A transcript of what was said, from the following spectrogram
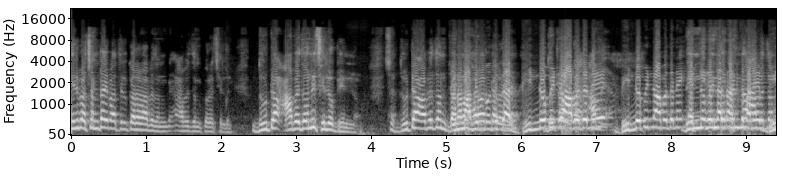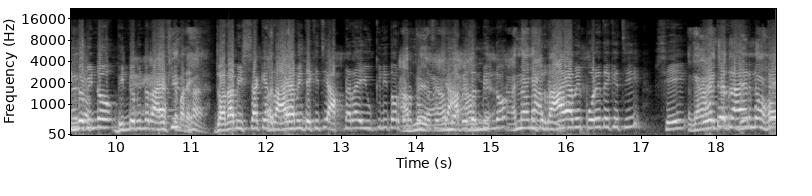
নির্বাচনটাই বাতিল করার আবেদন আবেদন করেছিলেন। দুটো আবেদনই ছিল ভিন্ন। দুটো আবেদন ভিন্ন ভিন্ন ভিন্ন আবেদনে ভিন্ন ভিন্ন আবেদনে ভিন্ন ভিন্ন ভিন্ন ভিন্ন ভিন্ন রায় আসতে পারে। হ্যাঁ। জনাব ইশাকের আচ্ছা, রায় আমি দেখেছি আপনারা এই উকিলি তর্ক আবেদন ভিন্ন রায় আমি পড়ে দেখেছি সেই কোর্টের রায়ের মধ্যে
